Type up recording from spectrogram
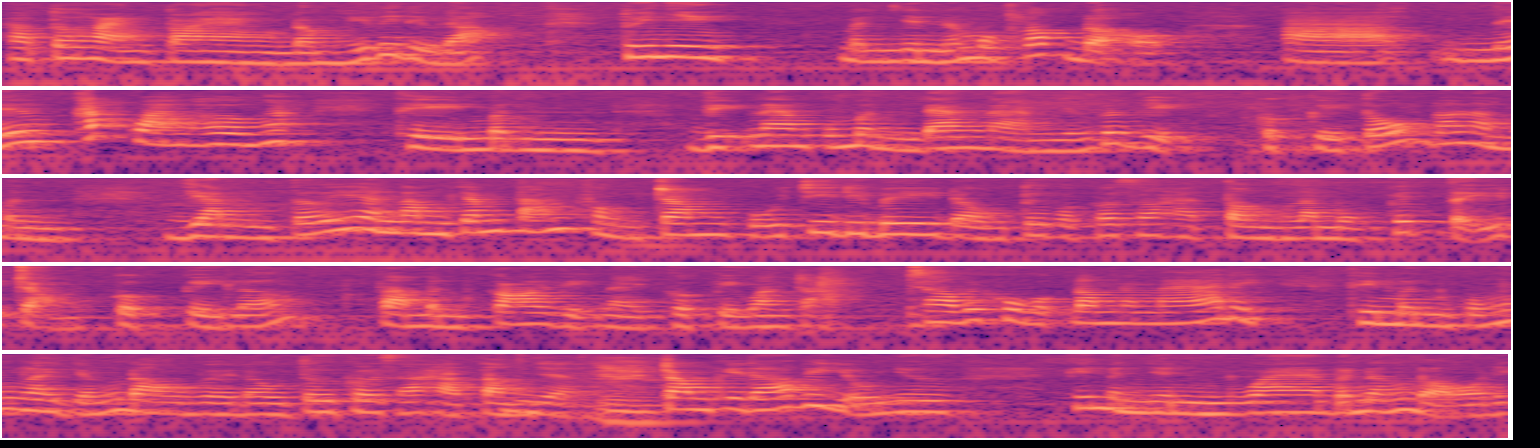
à, tôi hoàn toàn đồng ý với điều đó. Tuy nhiên mình nhìn ở một góc độ à, nếu khách quan hơn á thì mình Việt Nam của mình đang làm những cái việc cực kỳ tốt. Đó là mình dành tới 5.8% của GDP đầu tư vào cơ sở hạ tầng là một cái tỷ trọng cực kỳ lớn và mình coi việc này cực kỳ quan trọng. So với khu vực Đông Nam Á đi thì mình cũng là dẫn đầu về đầu tư cơ sở hạ tầng. Dạ. trong khi đó ví dụ như cái mình nhìn qua bên Ấn Độ đi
